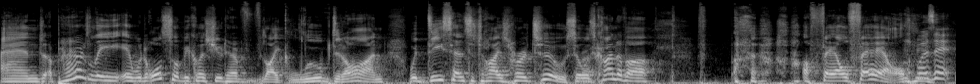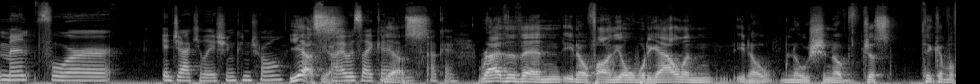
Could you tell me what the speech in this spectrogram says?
and apparently it would also because you'd have like lubed it on would desensitize her too. So it was kind of a a fail fail Was it meant for ejaculation control? yes I was like, a, yes okay. rather than you know following the old woody allen you know notion of just think of a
